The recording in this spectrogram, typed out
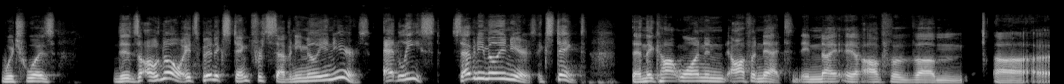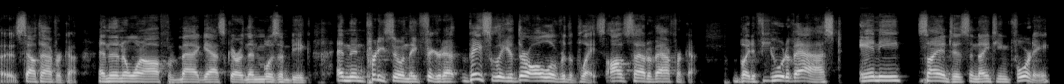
which was. It's, oh no, it's been extinct for 70 million years, at least 70 million years, extinct. Then they caught one in off a net in off of um, uh, South Africa, and then one off of Madagascar, and then Mozambique, and then pretty soon they figured out basically they're all over the place outside of Africa. But if you would have asked any scientist in 1940,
